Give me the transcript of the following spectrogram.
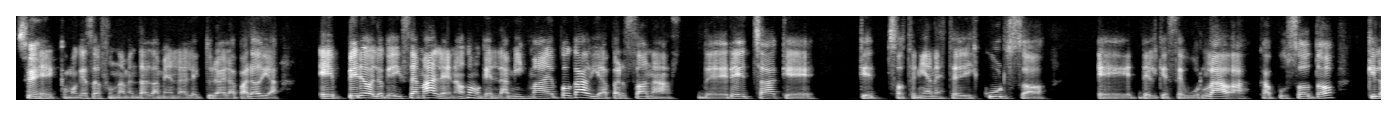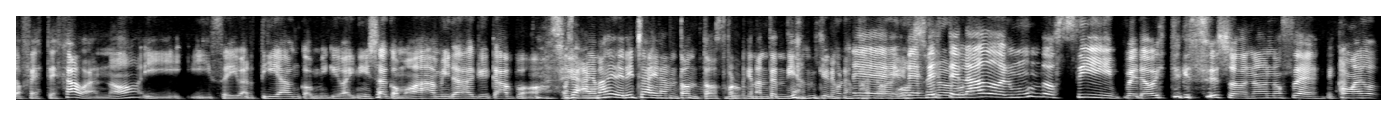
sí. eh, como que eso es fundamental también en la lectura de la parodia. Eh, pero lo que dice Male, ¿no? Como que en la misma época había personas de derecha que, que sostenían este discurso eh, del que se burlaba Capusotto, que lo festejaban, ¿no? Y, y se divertían con Mickey Vainilla como, ah, mira qué capo. Sí. o sea, además de derecha eran tontos porque no entendían que era una Eh, desde este lado del mundo sí, pero viste qué sé yo, no, no sé, es como algo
